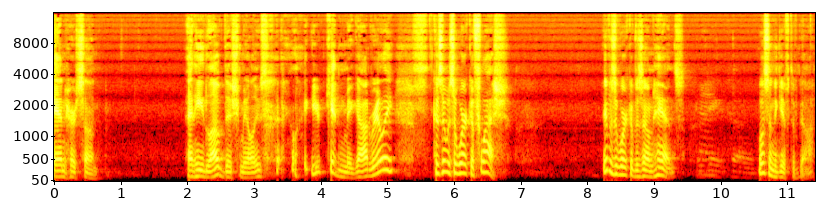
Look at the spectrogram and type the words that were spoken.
and her son. And he loved Ishmael. He was like, You're kidding me, God, really? Because it was a work of flesh, it was a work of his own hands. It wasn't a gift of God.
